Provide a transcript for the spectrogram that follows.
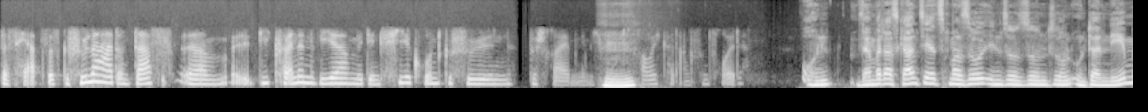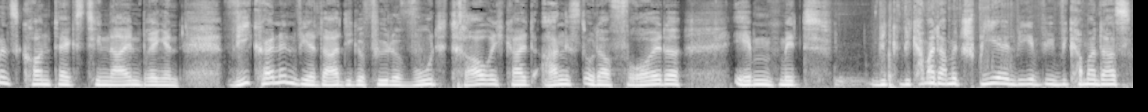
das Herz, das Gefühle hat und das, ähm, die können wir mit den vier Grundgefühlen beschreiben, nämlich mhm. Traurigkeit, Angst und Freude. Und wenn wir das Ganze jetzt mal so in so, so, so einen Unternehmenskontext hineinbringen, wie können wir da die Gefühle Wut, Traurigkeit, Angst oder Freude eben mit, wie, wie kann man damit spielen? Wie, wie, wie kann man das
